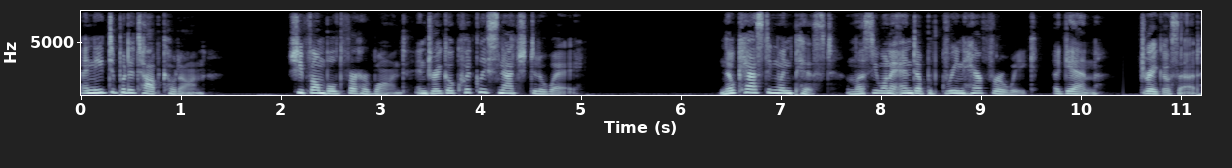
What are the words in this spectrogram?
I need to put a top coat on. She fumbled for her wand, and Draco quickly snatched it away. No casting when pissed, unless you want to end up with green hair for a week. Again, Draco said.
